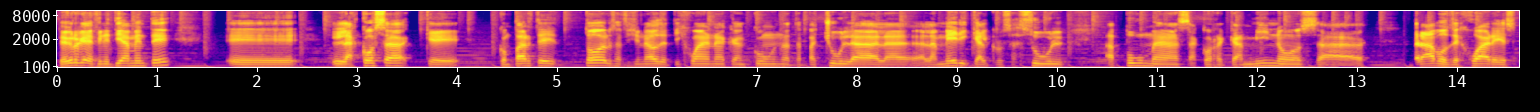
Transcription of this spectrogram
Pero creo que definitivamente eh, la cosa que comparte todos los aficionados de Tijuana, Cancún, a Tapachula, a la, América, al Cruz Azul, a Pumas, a Correcaminos, a Bravos de Juárez,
